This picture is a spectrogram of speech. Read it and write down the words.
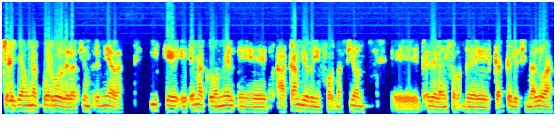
que haya un acuerdo de delación premiada y que eh, Emma Coronel, eh, a cambio de información eh, de la, del cártel de Sinaloa,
